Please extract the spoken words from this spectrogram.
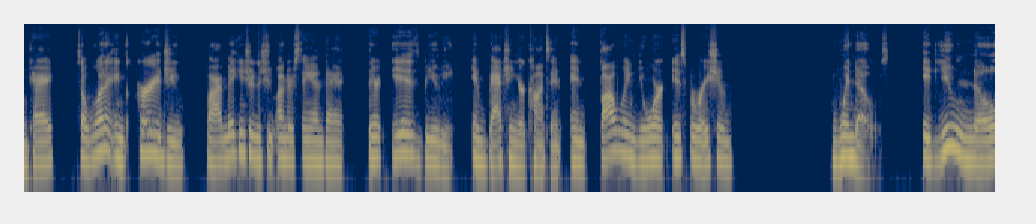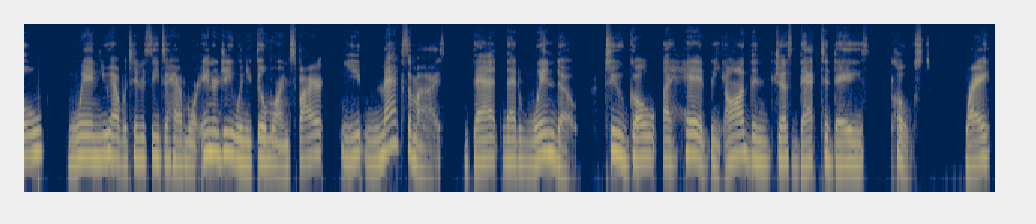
Okay. So I want to encourage you by making sure that you understand that there is beauty in batching your content and following your inspiration windows. If you know when you have a tendency to have more energy, when you feel more inspired, you maximize that that window to go ahead beyond than just that today's post, right?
